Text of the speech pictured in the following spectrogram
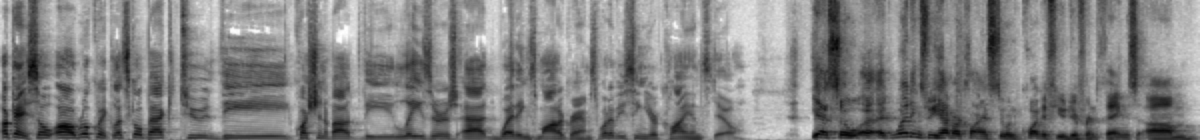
Okay, so uh, real quick, let's go back to the question about the lasers at weddings, monograms. What have you seen your clients do? Yeah, so uh, at weddings, we have our clients doing quite a few different things. Um,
